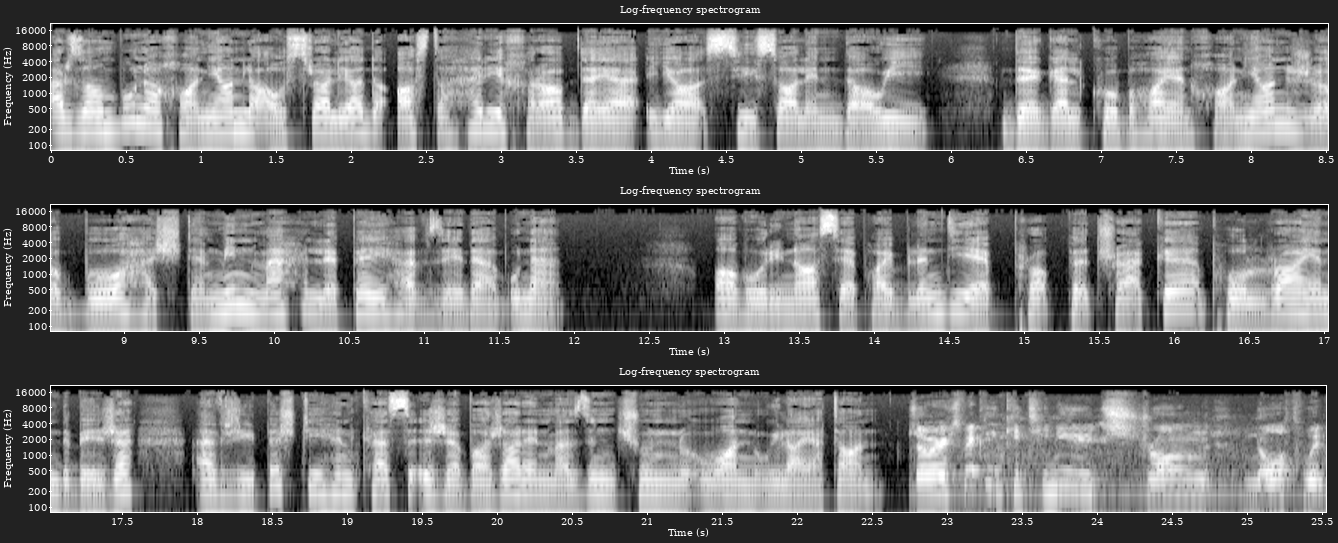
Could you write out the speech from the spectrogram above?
ارزانبون خانیان لا استرالیا دا آستا هری خراب ده یا سی سال داوی. دگل کوبهای خانیان جو بو هشتمین محل پی هفزیده بونه. آبوری ناس پای بلندی پروپ ترک پول راین بیجه افجی پشتی هن کس جباجار مزن چون وان ولایتان. So we're expecting continued strong northward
